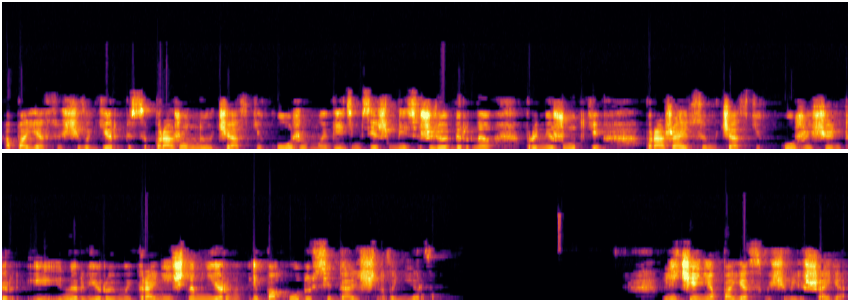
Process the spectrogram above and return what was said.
опоясывающего герпеса, пораженные участки кожи, мы видим здесь межреберные промежутки, поражаются участки кожи еще иннервируемые тройничным нервом и по ходу седалищного нерва. Лечение опоясывающего лишая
